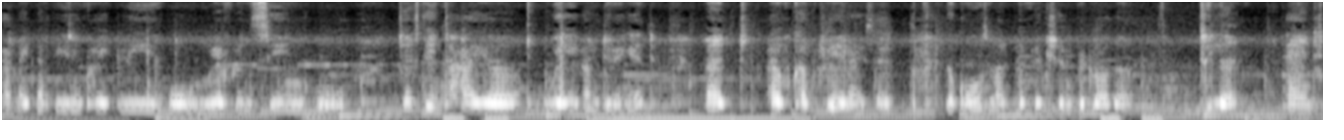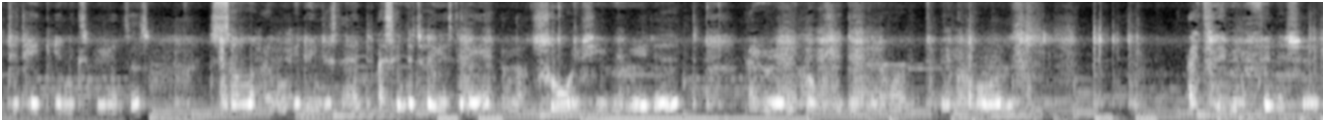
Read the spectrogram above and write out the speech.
I might not be using correctly, or referencing, or just the entire way I'm doing it. But I've come to realize that the goal is not perfection, but rather to learn and to take in experiences. So I will be doing just that. I sent it to her yesterday. I'm not sure if she read it. I really hope she did not because I didn't even finish it.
